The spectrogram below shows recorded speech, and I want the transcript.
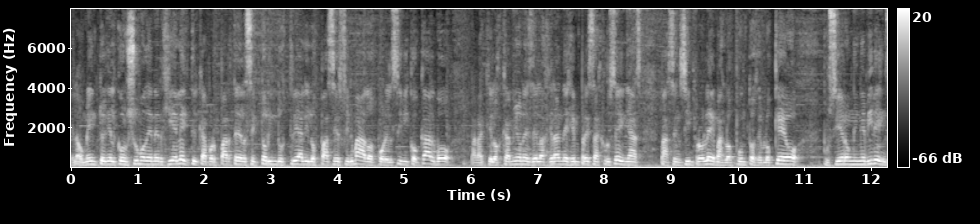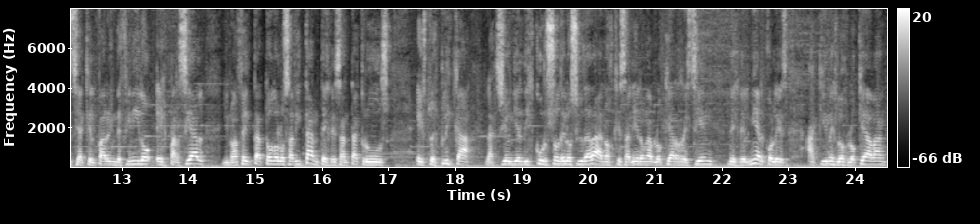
el aumento en el consumo de energía eléctrica por parte del sector industrial y los pases firmados por el Cívico Calvo para que los camiones de las grandes empresas cruceñas pasen sin problemas los puntos de bloqueo pusieron en evidencia que el paro indefinido es parcial y no afecta a todos los habitantes de Santa Cruz. Esto explica la acción y el discurso de los ciudadanos que salieron a bloquear recién desde el miércoles a quienes los bloqueaban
